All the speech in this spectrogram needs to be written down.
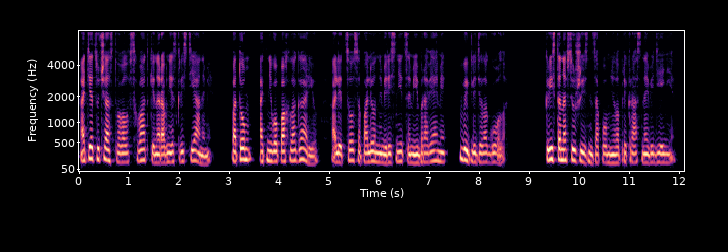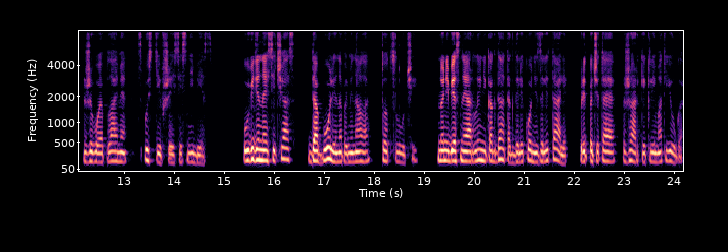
Отец участвовал в схватке наравне с крестьянами. Потом от него пахло гарью, а лицо с опаленными ресницами и бровями выглядело голо. Криста на всю жизнь запомнила прекрасное видение, живое пламя, спустившееся с небес. Увиденное сейчас до боли напоминало тот случай. Но небесные орлы никогда так далеко не залетали, предпочитая жаркий климат юга.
